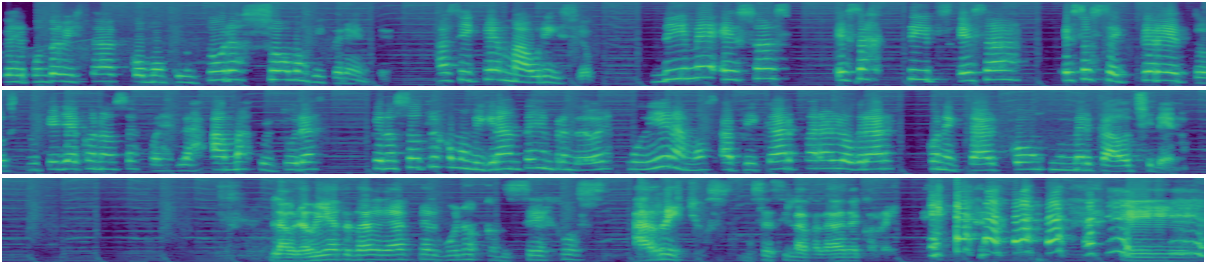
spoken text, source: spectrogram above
desde el punto de vista como cultura somos diferentes. Así que Mauricio, dime esos, esas tips, esas, esos secretos, tú que ya conoces pues las ambas culturas, que nosotros como migrantes emprendedores pudiéramos aplicar para lograr conectar con un mercado chileno. Laura, voy a tratar de darte algunos consejos arrechos, no sé si la palabra es correcta. Eh,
